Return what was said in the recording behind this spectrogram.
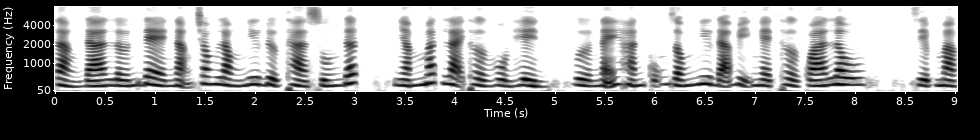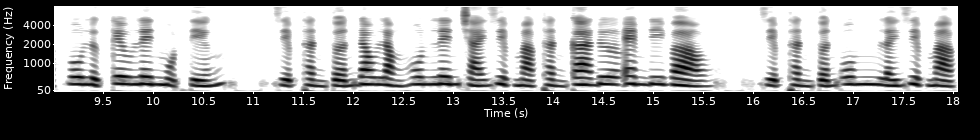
tảng đá lớn đè nặng trong lòng như được thả xuống đất, nhắm mắt lại thở hổn hển, Vừa nãy hắn cũng giống như đã bị nghẹt thở quá lâu. Diệp Mạc vô lực kêu lên một tiếng. Diệp Thần Tuấn đau lòng hôn lên trái Diệp Mạc Thần ca đưa em đi vào. Diệp Thần Tuấn ôm lấy Diệp Mạc,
